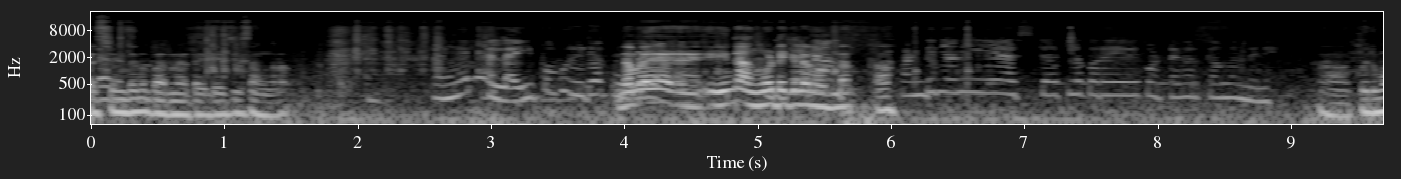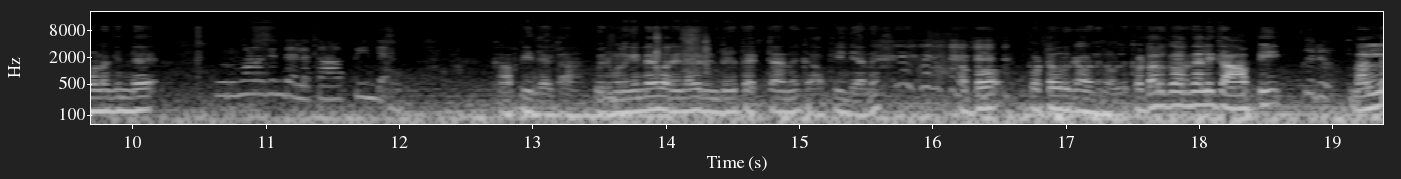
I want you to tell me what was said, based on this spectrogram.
രസമുണ്ടെന്ന് പറഞ്ഞ ചേച്ചി സങ്കടം. അങ്ങനെയല്ല ഇപ്പൊ വീഡിയോ നമ്മളെ ഇതിന്റെ അങ്ങോട്ടേക്കുള്ള റോഡിന് പണ്ട് ഞാൻ ഈ എസ്റ്റേറ്റിൽ കൊറേ കൊട്ട വെറുക്കാൻ വന്നിന്. കുരുമുളകിന്റെ കുരുമുളകിന്റെ അല്ല കാപ്പിന്റെ. കാപ്പിന്റെ കേട്ടാ. കുരുമുളകിന്റെ പറയുന്നവരുണ്ട് തെറ്റാണ് കാപ്പിന്റെ ആണ് അപ്പോ കൊട്ടവർക്ക് വന്നിട്ടുള്ളു. കൊട്ടവർക്ക് പറഞ്ഞാൽ കാപ്പി നല്ല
